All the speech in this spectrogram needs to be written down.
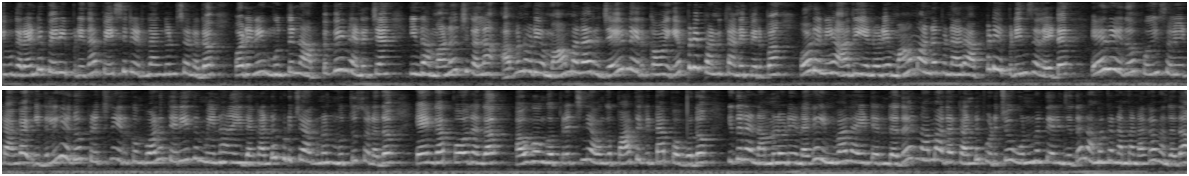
இவங்க ரெண்டு பேரும் இப்படிதான் பேசிட்டு இருந்தாங்கன்னு சொன்னதும் உடனே முத்து நான் அப்பவே நினைச்சேன். இந்த மனோஜுக்கெல்லாம் அவனுடைய மாமனார் ஜெயிலில் இருக்கவன். எப்படி பணத்தை அனுப்பியிருப்பான்? உடனே அது என்னுடைய மாமா அனுப்பினார். அப்படி இப்படின்னு சொல்லிட்டு ஏதோ ஏதோ பொய் சொல்லிட்டாங்க. இதுலயும் ஏதோ பிரச்சனை இருக்கும் போல தெரியுது மீனா. இதை கண்டுபிடிச்சாகணும்னு முத்து சொன்னதும் ஏங்க போதுங்க. அவங்கவுங்க பிரச்சனை அவங்க பார்த்துக்கிட்டா போகுதும் இதில் நம்மளுடைய நகை இன்வால்வ் ஆகிட்டு இருந்தது. நம்ம அதை கண்டுபிடிச்சி உண்மை தெரிஞ்சது நமக்கு நம்ம நகை வந்ததா?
